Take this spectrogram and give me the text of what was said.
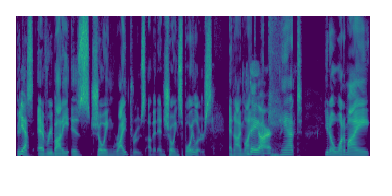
because Yeah. everybody is showing ride throughs of it and showing spoilers, and I'm like, They I are. can't. You know, one of my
